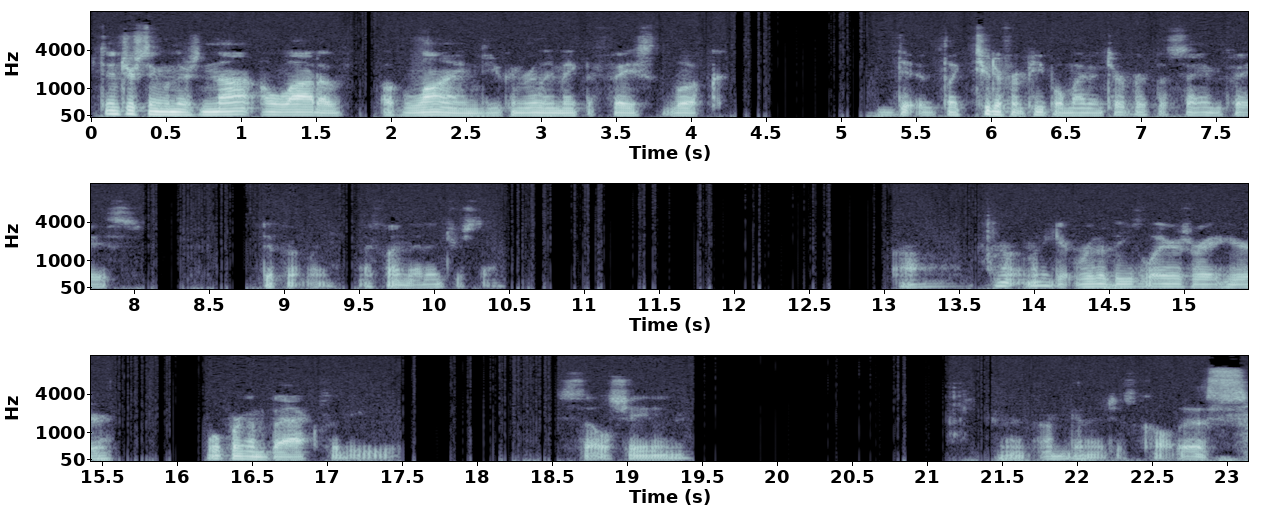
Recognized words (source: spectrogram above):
It's interesting when there's not a lot of of lines, you can really make the face look like two different people might interpret the same face differently. I find that interesting. Um, I'm going to get rid of these layers right here. We'll bring them back for the cel shading. And I'm going to just call this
